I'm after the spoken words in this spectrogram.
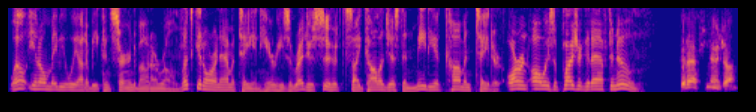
Well, you know, maybe we ought to be concerned about our own. Let's get Oren Amitay in here. He's a registered psychologist and media commentator. Oren, always a pleasure. Good afternoon. Good afternoon, John.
